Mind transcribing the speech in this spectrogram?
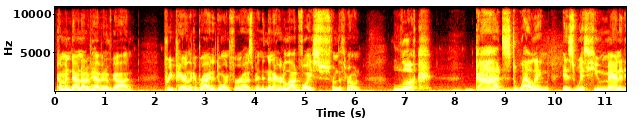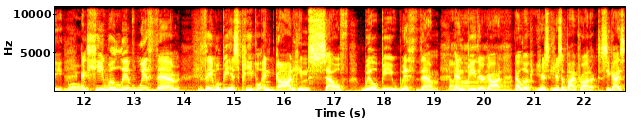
coming down out of heaven of God, prepared like a bride adorned for her husband. And then I heard a loud voice from the throne. Look, God's dwelling is with humanity, Whoa. and He will live with them. They will be His people, and God Himself will be with them and be their God. Ah. Now, look, here's here's a byproduct. See, guys,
